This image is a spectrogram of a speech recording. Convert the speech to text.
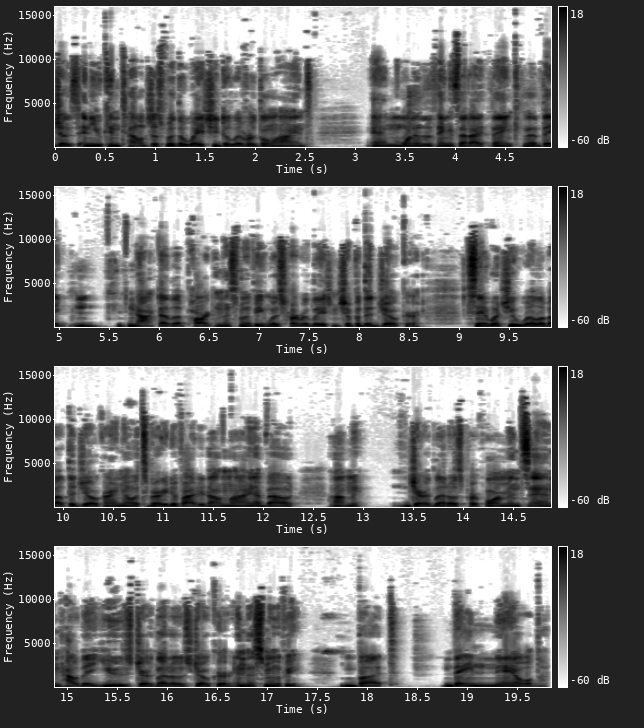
Just and you can tell just with the way she delivered the lines. And one of the things that I think that they knocked out of the park in this movie was her relationship with the Joker. Say what you will about the Joker, I know it's very divided online about um, Jared Leto's performance and how they used Jared Leto's Joker in this movie, but they nailed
